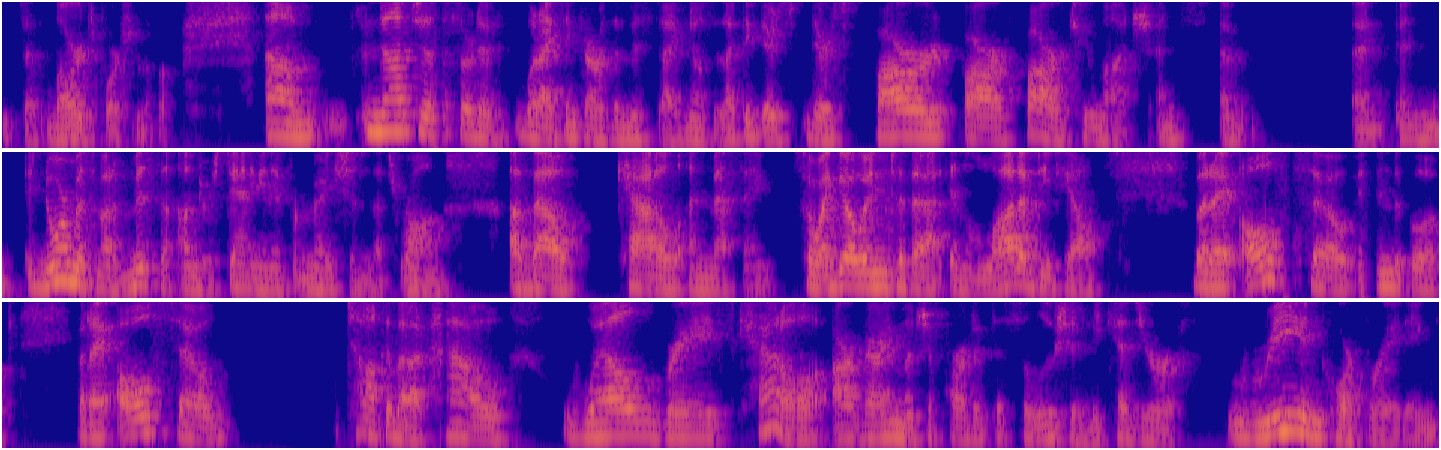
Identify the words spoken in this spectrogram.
it's a large portion of the book. Um, not just sort of what i think are the misdiagnoses. I think there's there's far far far too much and um, an, an enormous amount of misunderstanding and information that's wrong about cattle, and methane. So I go into that in a lot of detail. But I also, in the book, but I also talk about how well raised cattle are very much a part of the solution because you're reincorporating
